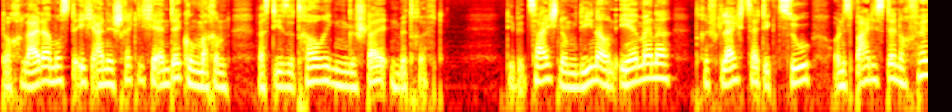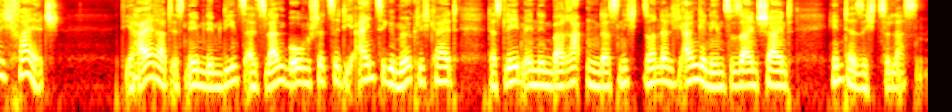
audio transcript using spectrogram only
Doch leider musste ich eine schreckliche Entdeckung machen, was diese traurigen Gestalten betrifft. Die Bezeichnung Diener und Ehemänner trifft gleichzeitig zu und ist beides dennoch völlig falsch. Die Heirat ist neben dem Dienst als Langbogenschütze die einzige Möglichkeit, das Leben in den Baracken, das nicht sonderlich angenehm zu sein scheint, hinter sich zu lassen.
